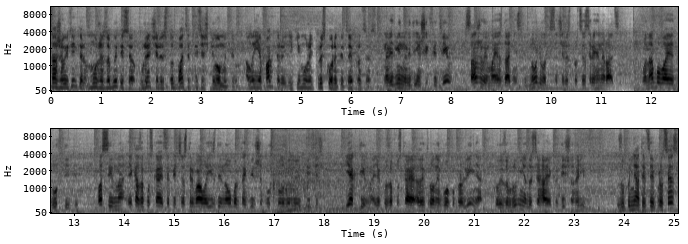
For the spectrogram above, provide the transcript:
Сажовий фільтр може забитися уже через 120 тисяч кілометрів, але є фактори, які можуть прискорити цей процес. На відміну від інших фільтрів, сажовий має здатність відновлюватися через процес регенерації. Вона буває двох типів: пасивна, яка запускається під час тривалої їзди на обертах більше 2,5 тисяч, і активна, яку запускає електронний блок управління, коли забруднення досягає критичного рівня. Зупиняти цей процес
